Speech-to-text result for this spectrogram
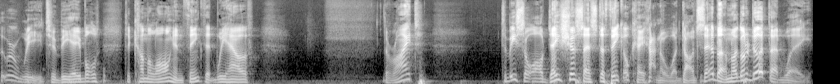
Who are we to be able to come along and think that we have the right to be so audacious as to think, okay, I know what God said, but I'm not going to do it that way.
